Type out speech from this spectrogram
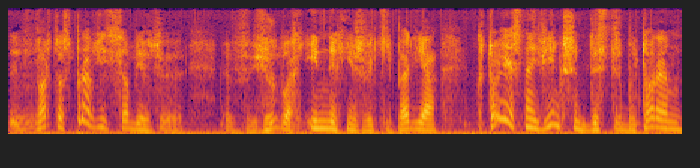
warto sprawdzić sobie w, w źródłach innych niż Wikipedia, kto jest największym dystrybutorem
